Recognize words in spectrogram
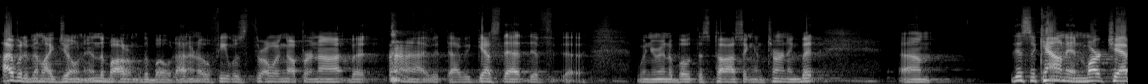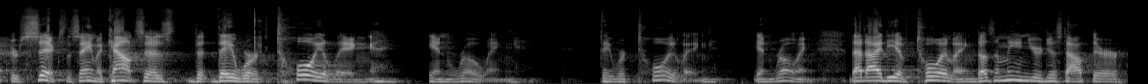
I would have been like Jonah in the bottom of the boat. I don't know if he was throwing up or not, but I, would, I, would, guess that if uh, when you're in a boat that's tossing and turning. But um, this account in Mark chapter 6, the same account says that they were toiling in rowing. They were toiling in rowing. That idea of toiling doesn't mean you're just out there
